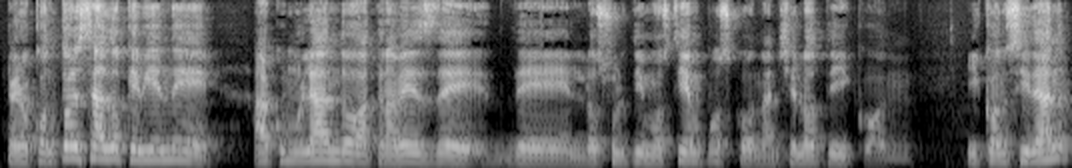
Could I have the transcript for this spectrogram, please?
pero con todo el saldo que viene acumulando a través de, de los últimos tiempos con Ancelotti y con, y con Zidane,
